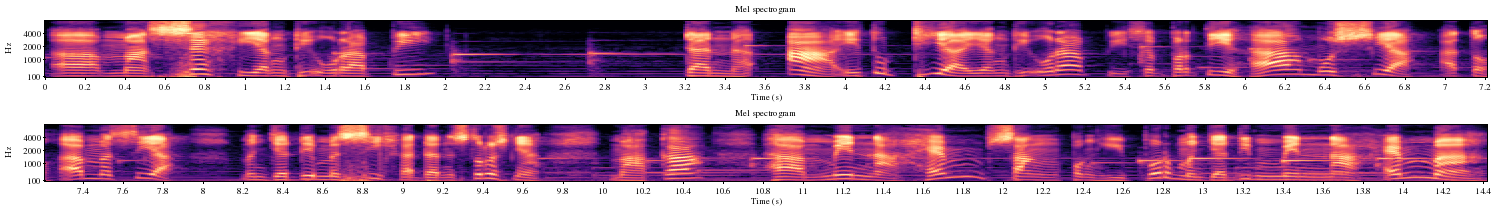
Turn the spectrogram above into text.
uh, masih yang diurapi dan A itu dia yang diurapi seperti H Musyah atau H Mesiah menjadi Mesiha dan seterusnya. Maka H Menahem sang penghibur menjadi Menahema.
